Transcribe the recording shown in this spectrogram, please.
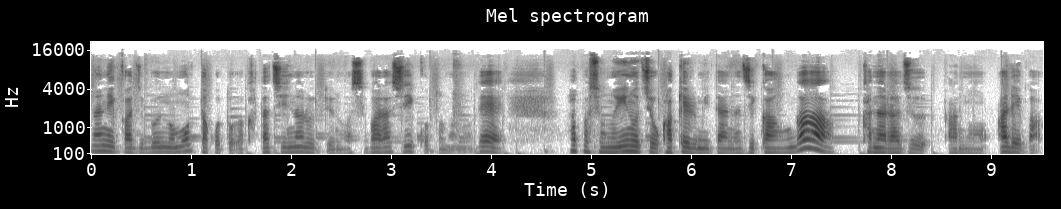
何か自分の持ったことが形になるっていうのは素晴らしいことなのでやっぱその命を懸けるみたいな時間が必ずあのあれば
